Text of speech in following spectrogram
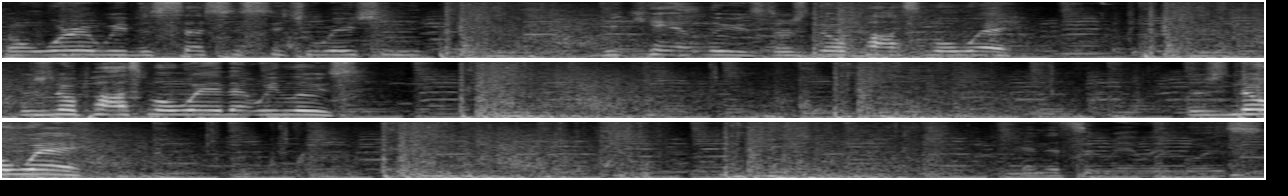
Don't worry, we've assessed the situation. We can't lose. There's no possible way. There's no possible way that we lose. There's no way. And it's a melee, boys.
